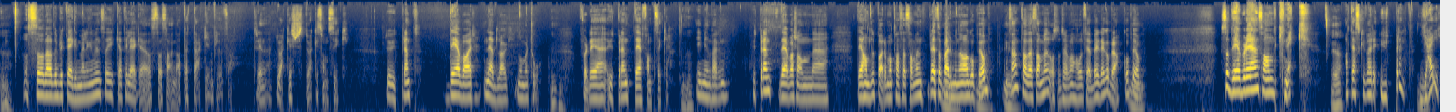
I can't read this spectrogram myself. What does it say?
Ja. Og så da jeg hadde brukt egenmeldingen min, så gikk jeg til lege, og så sa hun at dette er ikke influensa. Trine, du er ikke, du er ikke sånn syk. Du er utbrent. Det var nederlag nummer to. For det utbrent, det fantes ikke i min verden. Utbrent, det var sånn eh, Det handlet bare om å ta seg sammen. Brette opp ermene og gå på jobb. Ta deg sammen. 38,5 i feber. Det går bra. Gå på jobb. Så det ble en sånn knekk. At jeg skulle være utbrent. Jeg.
